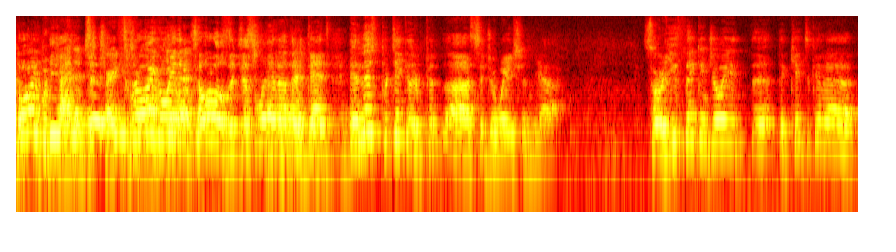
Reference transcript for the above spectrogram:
Going, we Kinda just trading throwing away their totals and just looking at their deads. In this particular uh, situation, yeah. So, are you thinking, Joey, the, the kid's gonna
